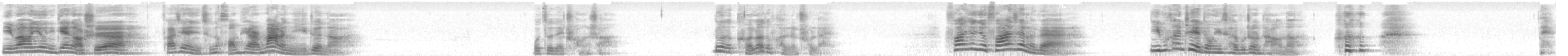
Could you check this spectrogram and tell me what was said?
你妈妈用你电脑时，发现你存的黄片，骂了你一顿呢。我坐在床上，乐的可乐都喷了出来。发现就发现了呗，你不看这些东西才不正常呢。呵呵。哎，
